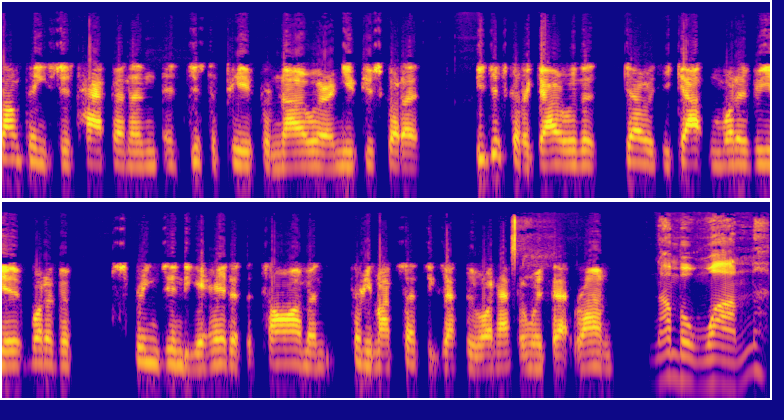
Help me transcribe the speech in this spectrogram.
some things just happen and it just appear from nowhere, and you've just got to you just got to go with it, go with your gut, and whatever you whatever springs into your head at the time, and pretty much that's exactly what happened with that run. Number one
